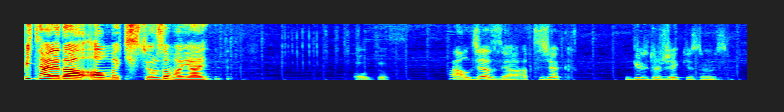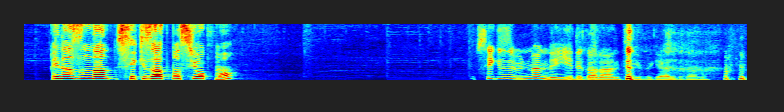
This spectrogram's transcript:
Bir tane daha almak istiyoruz ama yani Alacağız. Alacağız ya atacak. Güldürecek yüzümüzü. en azından 8 atması yok mu? 8'i bilmem de 7 garanti gibi geldi bana.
